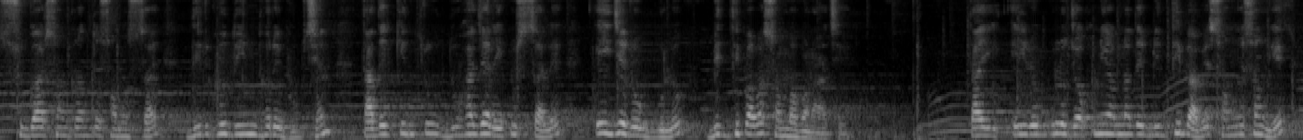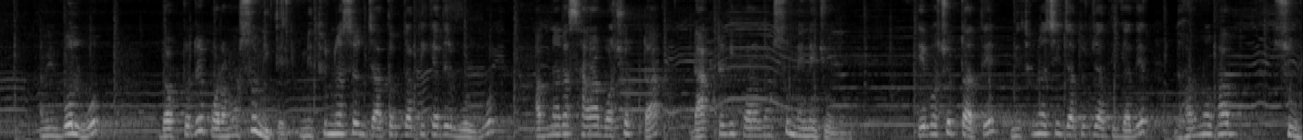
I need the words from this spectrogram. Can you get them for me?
সুগার সংক্রান্ত সমস্যায় দীর্ঘদিন ধরে ভুগছেন, তাদের কিন্তু দু হাজার একুশ সালে এই যে রোগগুলো বৃদ্ধি পাওয়ার সম্ভাবনা আছে। তাই এই রোগগুলো যখনই আপনাদের বৃদ্ধি পাবে, সঙ্গে সঙ্গে আমি বলব, ডক্টরের পরামর্শ নিতে। মিথুন রাশির জাতক জাতিকাদের বলব, আপনারা সারা বছরটা ডাক্তারি পরামর্শ মেনে চলুন। এ বছরটাতে মিথুন রাশির জাতক জাতিকাদের ধর্মভাব শুভ।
